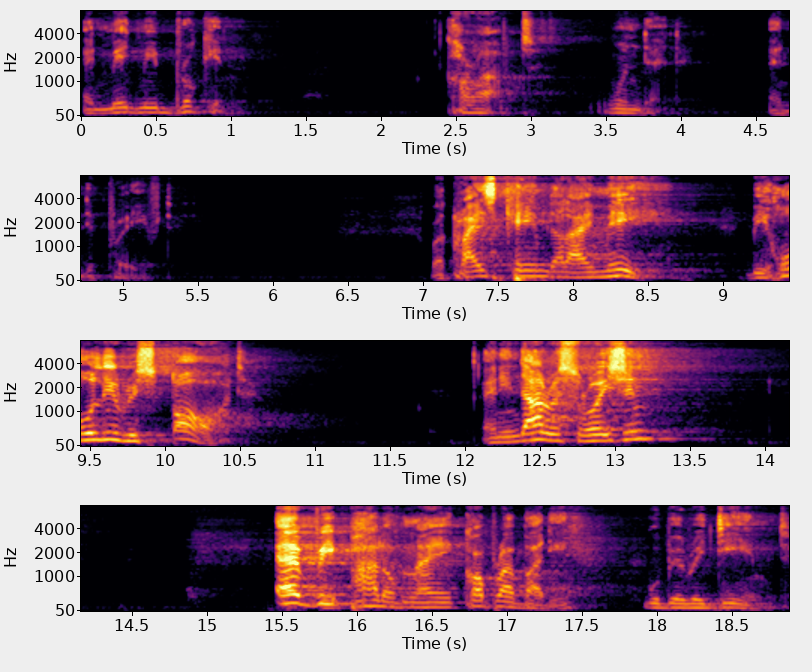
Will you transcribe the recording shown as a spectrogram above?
and made me broken, corrupt, wounded, and depraved. But Christ came that I may be wholly restored. And in that restoration, every part of my corporal body will be redeemed.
